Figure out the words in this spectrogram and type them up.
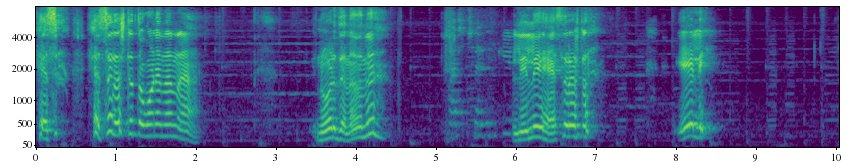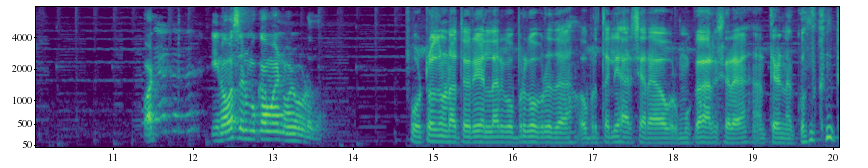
ಹೆಸರು ಹೆಸರಷ್ಟು ತೊಗೊಂಡೆ ನಾನು ನೋಡಿದೆನ ಅದನ್ನ? ಲಿಲಿ ಹೆಸರಷ್ಟು ಏಲಿ ಇನ್ನೋಸಡ್ ಮುಖ ಮಾಡಿ ನೋಡ್ಬಿಡೋದು. ಫೋಟೋಸ್ ನೋಡತ್ತೇವ್ರಿ ಎಲ್ಲರಿಗೂ ಒಬ್ರಿಗೊಬ್ರದ ಒಬ್ರು ತಲೆ ಹಾರಿಸ್ಯಾರ ಒಬ್ರು ಮುಖ ಹಾರ್ಸ್ಯಾರ ಅಂತೇಳಿ ನಾ ಕುಂತ್ ಕುಂತ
